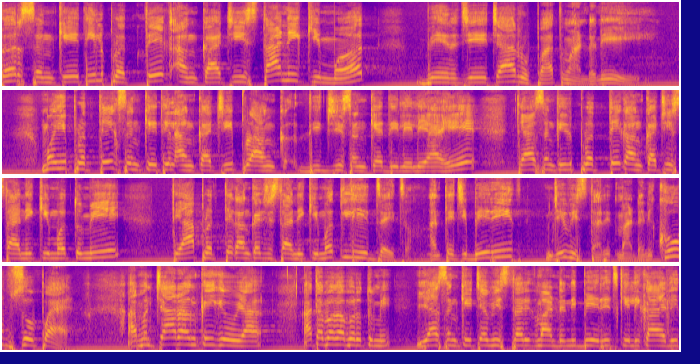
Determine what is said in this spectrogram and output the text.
तर संख्येतील प्रत्येक अंकाची स्थानिक किंमत बेरजेच्या रूपात मांडणे. मग ही प्रत्येक संख्येतील अंकाची प्र अंक जी संख्या दिलेली आहे त्या संख्येतील प्रत्येक अंकाची स्थानिक किंमत तुम्ही त्या प्रत्येक अंकाची स्थानिक किंमत लिहित जायचं. आणि त्याची बेरीज म्हणजे विस्तारित मांडणी. खूप सोपं आहे. आपण चार अंकही घेऊया. आता बघा बरं तुम्ही या संख्येच्या विस्तारित मांडणी बेरीज केली काय आली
